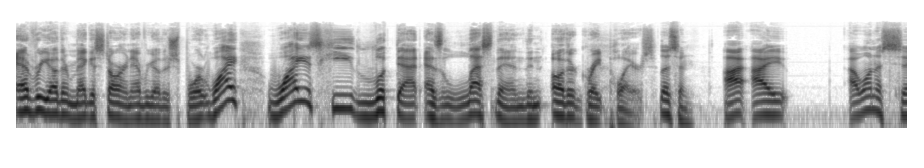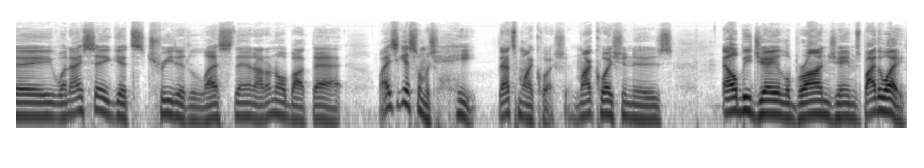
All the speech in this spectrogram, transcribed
every other megastar in every other sport? Why why is he looked at as less than than other great players? Listen, I I, I want to say when I say gets treated less than, I don't know about that. Why does he get so much hate? That's my question. My question is LBJ, LeBron James. By the way,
